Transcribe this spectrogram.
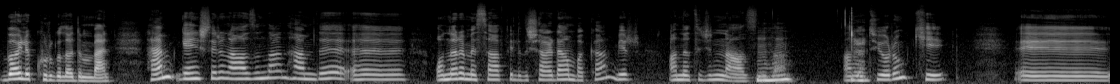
böyle kurguladım ben. Hem gençlerin ağzından hem de e, onlara mesafeli dışarıdan bakan bir anlatıcının ağzından. Hı hı. Anlatıyorum evet. ki e,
